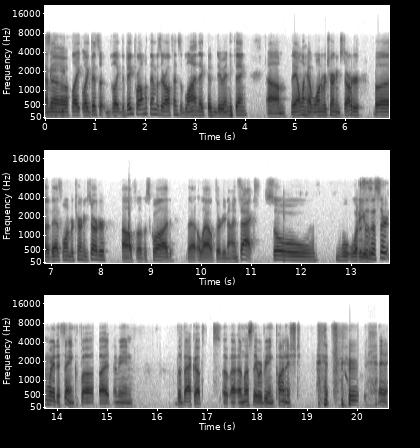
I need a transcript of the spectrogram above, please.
I mean, So- you, like like that's like the big problem with them is their offensive line. They couldn't do anything. Um, they only have one returning starter, but that's one returning starter off of a squad that allowed 39 sacks. So, w- what do you? This is a certain way to think, but, but I mean, the backups, uh, uh, unless they were being punished. at, at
